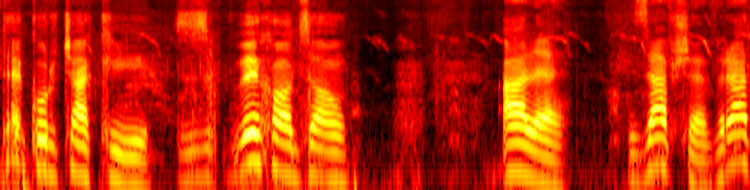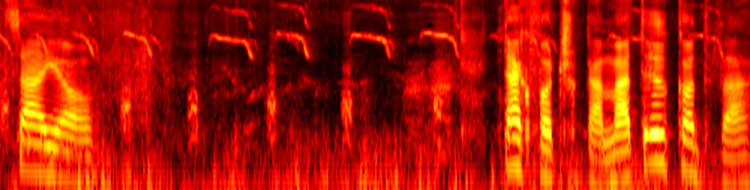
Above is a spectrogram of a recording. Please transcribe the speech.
Te kurczaki wychodzą, ale zawsze wracają. Ta kwoczka ma tylko dwa.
